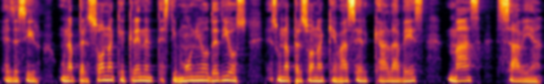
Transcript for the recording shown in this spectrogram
Es decir, una persona que cree en el testimonio de Dios es una persona que va a ser cada vez más sabia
